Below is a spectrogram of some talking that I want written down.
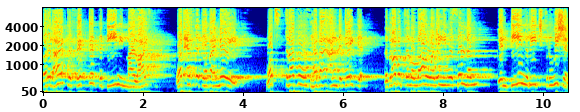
But have I perfected the deen in my life? What effort have I made? What struggles have I undertaken? The Prophet ﷺ, when deen reached fruition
